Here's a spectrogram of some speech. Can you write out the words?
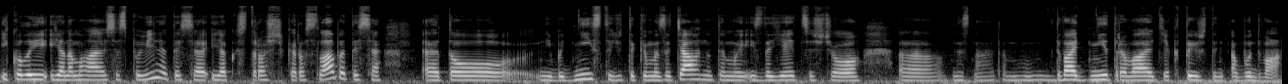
І коли я намагаюся сповільнитися і якось трошечки розслабитися, е, то ніби дні стають такими затягнутими, і здається, що е, не знаю, там два дні тривають як тиждень або два.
